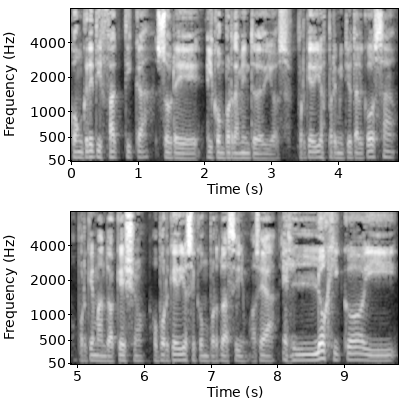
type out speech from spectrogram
concreta y fáctica sobre el comportamiento de Dios. ¿Por qué Dios permitió tal cosa? ¿O por qué mandó aquello? ¿O por qué Dios se comportó así? O sea, es lógico y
